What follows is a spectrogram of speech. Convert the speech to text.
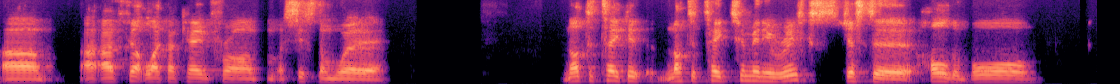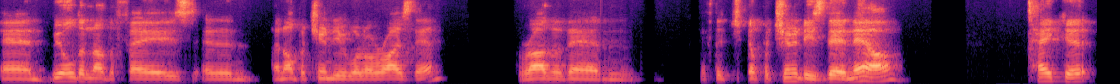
Um, I, I felt like I came from a system where not to take it, not to take too many risks, just to hold the ball and build another phase, and an opportunity will arise then, rather than if the opportunity is there now, take it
